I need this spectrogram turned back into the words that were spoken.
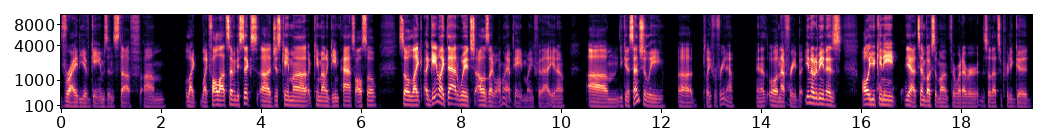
variety of games and stuff. Um, like like Fallout 76 uh just came uh came out on Game Pass also. So like a game like that, which I was like, well, I'm not gonna pay money for that, you know. Um, you can essentially uh play for free now. And that's well, not free, but you know what I mean, as all you can eat, yeah, 10 bucks a month or whatever. So that's a pretty good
